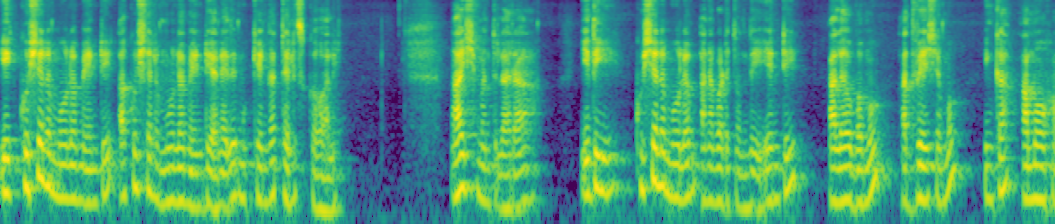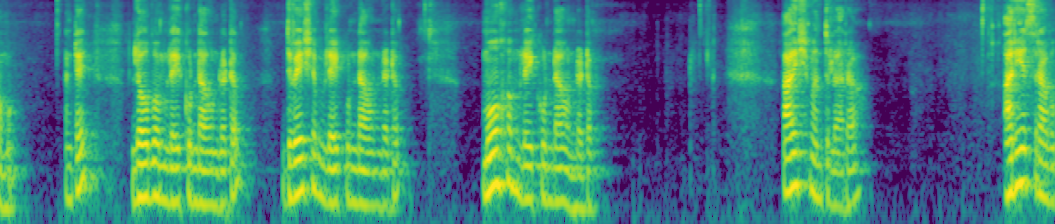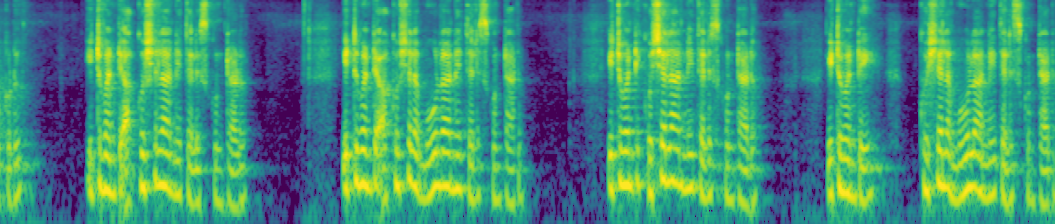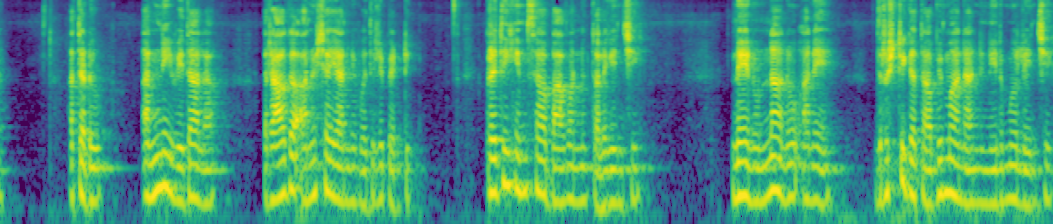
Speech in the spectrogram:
ఈ కుశల మూలం ఏంటి అకుశల మూలం ఏంటి అనేది ముఖ్యంగా తెలుసుకోవాలి. ఆయుష్మంతులారా ఇది కుశల మూలం అనబడుతుంది. ఏంటి? అలోభము అద్వేషము ఇంకా అమోహము. అంటే లోభం లేకుండా ఉండటం ద్వేషం లేకుండా ఉండటం మోహం లేకుండా ఉండటం. ఆయుష్మంతులారా ఆర్యశ్రావకుడు ఇటువంటి అకుశలాన్ని తెలుసుకుంటాడు. ఇటువంటి అకుశల మూలాన్ని తెలుసుకుంటాడు. ఇటువంటి కుశలాన్ని తెలుసుకుంటాడు. ఇటువంటి కుశల మూలాన్ని తెలుసుకుంటాడు. అతడు అన్ని విధాల రాగ అనుశయాన్ని వదిలిపెట్టి ప్రతిహింసా భావనను తొలగించి నేనున్నాను అనే దృష్టిగత అభిమానాన్ని నిర్మూలించి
